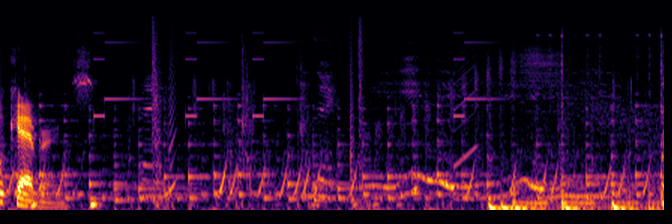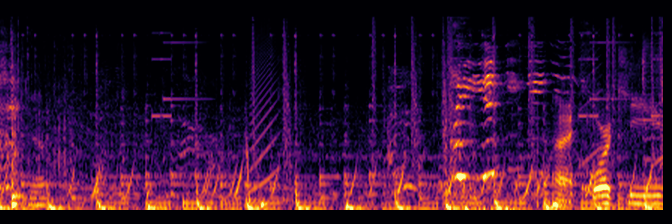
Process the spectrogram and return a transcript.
Crystal Caverns. Yep. Alright, four keys.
